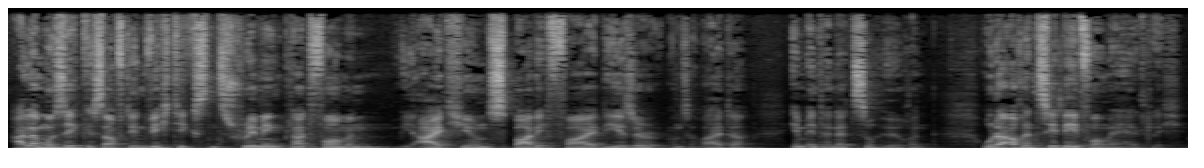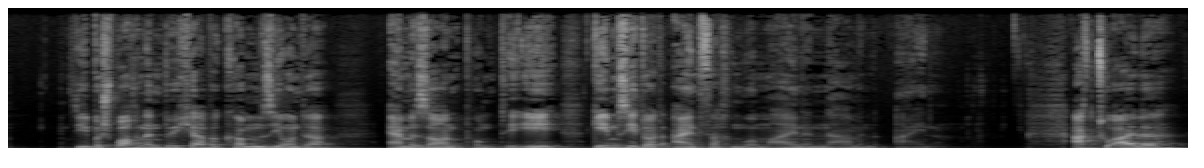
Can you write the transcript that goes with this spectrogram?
Alle Musik ist auf den wichtigsten Streaming-Plattformen wie iTunes, Spotify, Deezer und so weiter im Internet zu hören oder auch in CD-Form erhältlich. Die besprochenen Bücher bekommen Sie unter amazon.de, geben Sie dort einfach nur meinen Namen ein. Aktuelle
